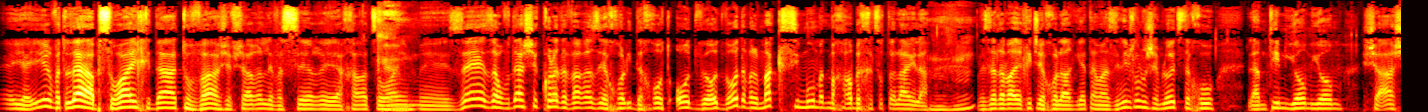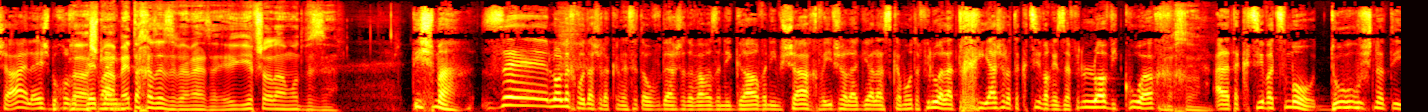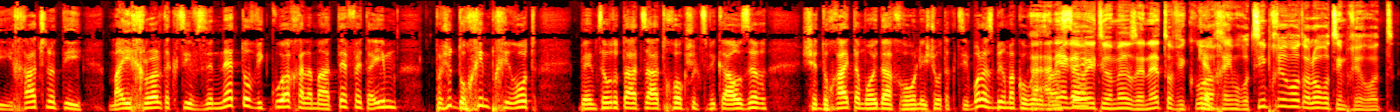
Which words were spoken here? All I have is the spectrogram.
יאיר, ואתה יודע, הבשורה היחידה הטובה שאפשר לבשר אה, אחר הצהריים, כן. זה, זה העובדה שכל הדבר הזה יכול להידחות עוד ועוד ועוד, אבל מקסימום עד מחר בחצות הלילה. Mm-hmm. וזה הדבר היחיד שיכול להרגיע את המאזינים שלנו, שהם לא יצטרכו להמתין יום-יום, שעה-שעה, אלא יש בכל זאת דדליין. לא, שמע, המתח הזה זה באמת, אי אפשר לעמוד בזה. תשמע, זה לא לכבודה של הכנסת העובדה שהדבר הזה נגרר ונמשך ואי אפשר להגיע להסכמות אפילו על הדחייה של התקציב, הרי זה אפילו לא הוויכוח נכון. על התקציב עצמו, דו-שנתי, חד-שנתי, מה יכלול התקציב, זה נטו ויכוח על המעטפת, האם פשוט דוחים בחירות באמצעות אותה הצעת חוק של צביקה האוזר, שדוחה את המועד האחרון לאישור תקציב. בוא נסביר מה קורה למעשה. אני אגב הייתי אומר, זה נטו ויכוח כן. האם רוצים בחירות או לא רוצים בחירות.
